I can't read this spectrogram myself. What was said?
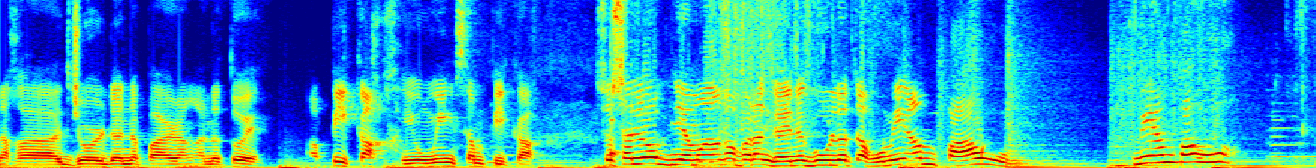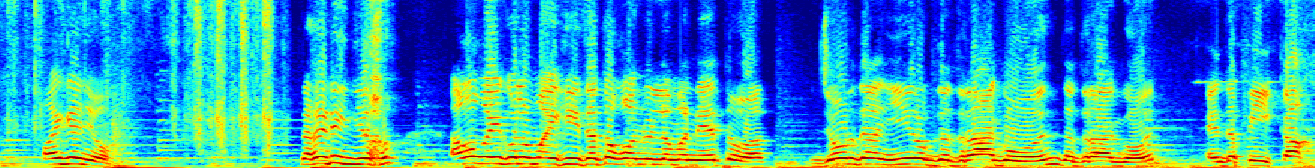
naka-Jordan na parang ano to eh. A peacock, yung wings ng peacock. So sa loob niya, mga kabarangay, nagulat ako, may ampaw. May ampaw. oh. Pakinggan nyo. Narinig nyo? Ako ngayon ko lang makikita to kung ano laman nito ha. Jordan Year of the Dragon, the Dragon, and the Peacock.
